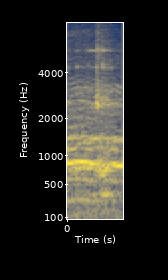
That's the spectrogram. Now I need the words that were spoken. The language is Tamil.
Wow.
